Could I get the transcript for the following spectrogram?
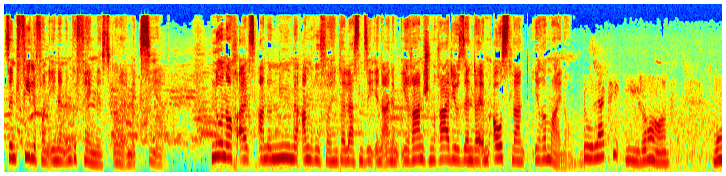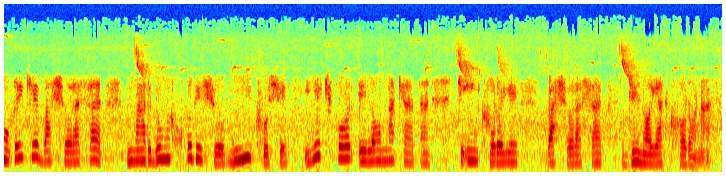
sind viele von ihnen im Gefängnis oder im Exil. Nur noch als anonyme Anrufer hinterlassen sie in einem iranischen Radiosender im Ausland ihre Meinung. موقعی که بشار اسد مردم خودش رو می‌کشه یک بار اعلام نکردن که این کارای بشار اسد جنایت کاران است.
